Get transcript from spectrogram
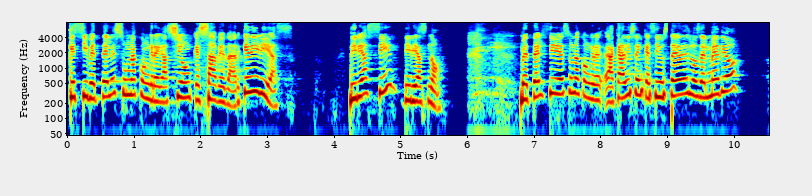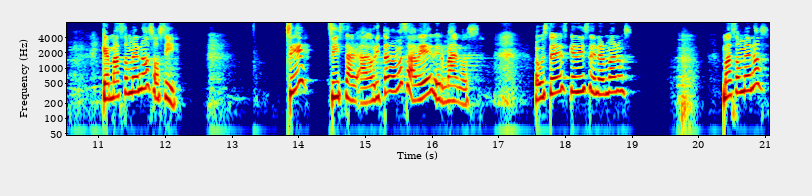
que si Betel es una congregación que sabe dar, ¿qué dirías? ¿Dirías sí? ¿Dirías no? Betel sí es una congregación. Acá dicen que sí, ustedes los del medio, que más o menos o sí. ¿Sí? Sí, ahorita vamos a ver, hermanos. ¿Ustedes qué dicen, hermanos? ¿Más o menos?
